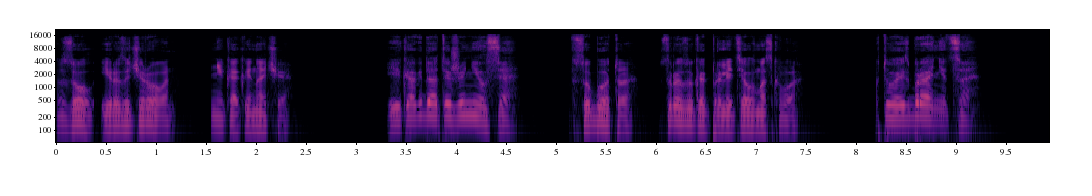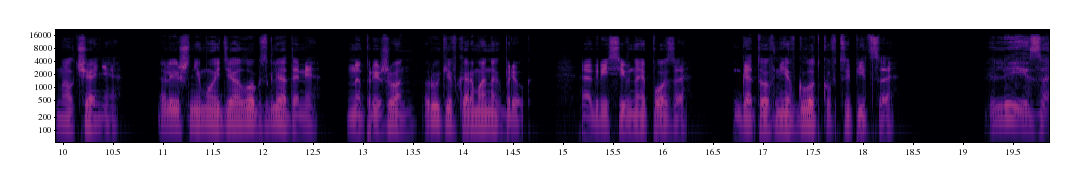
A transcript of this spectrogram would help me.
Зол и разочарован. Никак иначе. «И когда ты женился?» «В субботу, сразу как прилетел в Москву». «Кто избранница?» Молчание. Лишь немой диалог взглядами. Напряжен, руки в карманах брюк. Агрессивная поза. Готов мне в глотку вцепиться. «Лиза!»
